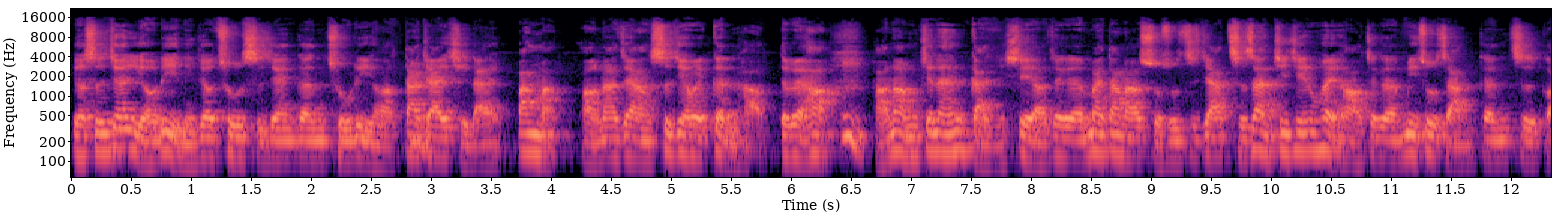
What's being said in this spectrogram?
有时间有力，你就出时间跟出力哈，大家一起来帮忙，好，那这样世界会更好，对不对哈？嗯。好，那我们今天很感谢啊，这个麦当劳叔叔之家慈善基金会哈，这个秘书长跟志工，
